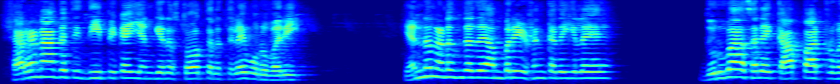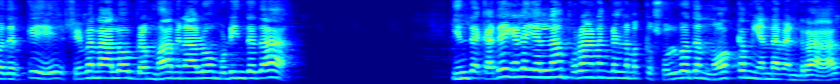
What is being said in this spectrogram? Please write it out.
சரணாகதி தீபிகை என்கிற ஸ்தோத்திரத்திலே ஒரு வரி. என்ன நடந்தது அம்பரீஷன் கதையிலே? துர்வாசரை காப்பாற்றுவதற்கு சிவனாலோ பிரம்மாவினாலோ முடிந்ததா? இந்த கதைகளை எல்லாம் புராணங்கள் நமக்கு சொல்வதன் நோக்கம் என்னவென்றால்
